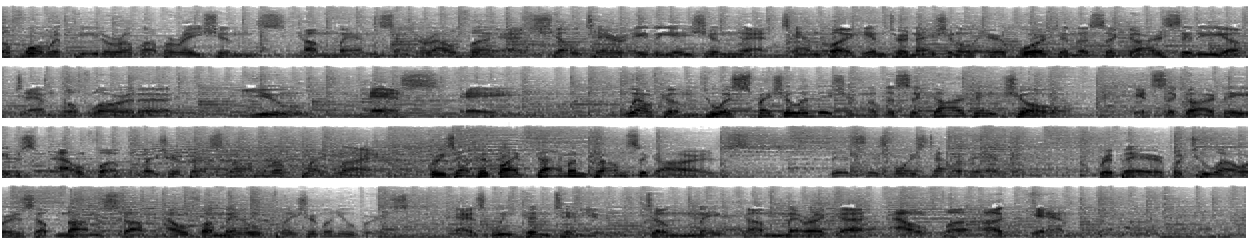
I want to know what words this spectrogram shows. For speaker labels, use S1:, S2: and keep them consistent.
S1: The forward theater of operations, Command Center Alpha at Sheltair Aviation at Tampa International Airport in the cigar city of Tampa, Florida, USA. Welcome to a special edition of the Cigar Dave Show. It's Cigar Dave's Alpha Pleasure Fest on the Flight Line, presented by Diamond Crown Cigars. This is Voice Talent Ed. Prepare for two hours of non-stop alpha male pleasure maneuvers as we continue to make America alpha again.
